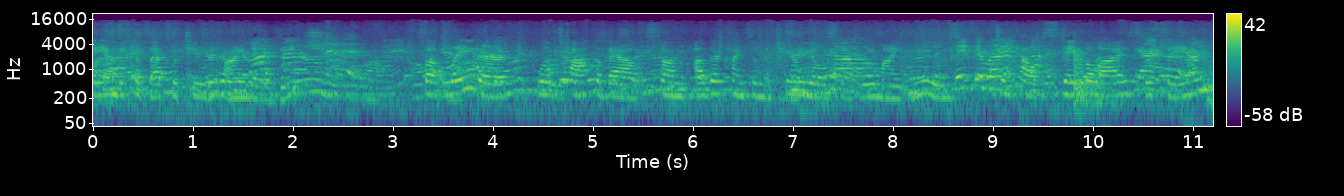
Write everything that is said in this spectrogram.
sand because that's what you would find at a beach. But later, we'll talk about some other kinds of materials that we might use to help stabilize the sand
